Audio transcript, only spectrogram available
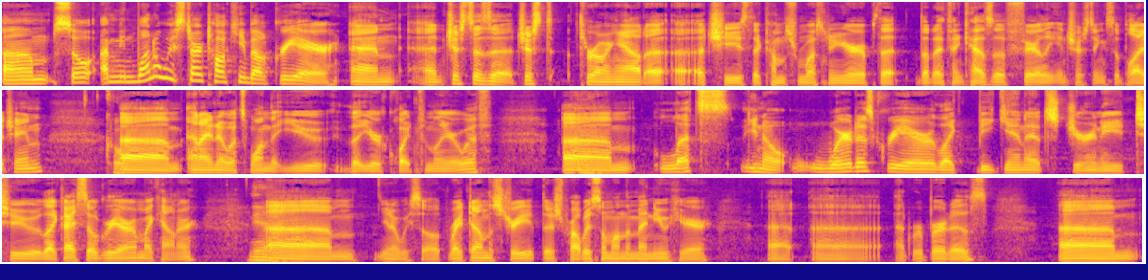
Um, so I mean, why don't we start talking about Gruyere and, and just as a just throwing out a, a- cheese that comes from Western Europe that that I think has a fairly interesting supply chain. Cool. Um, and I know it's one that you that you're quite familiar with. Um, Let's you know where does Gruyere like begin its journey to like I sell Gruyere on my counter. Yeah. Um, you know we sell it right down the street. There's probably some on the menu here at uh, at Roberta's. Um,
